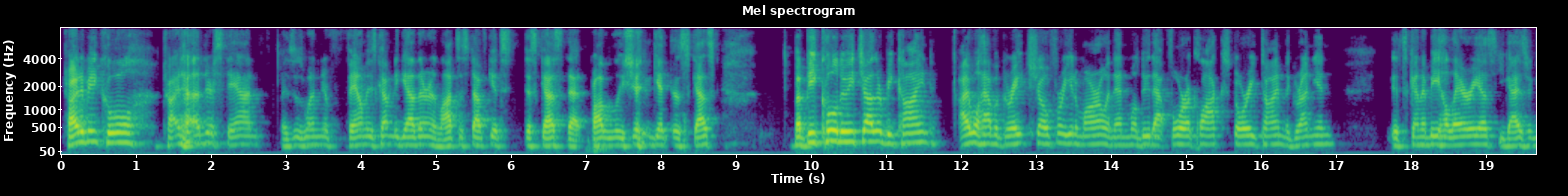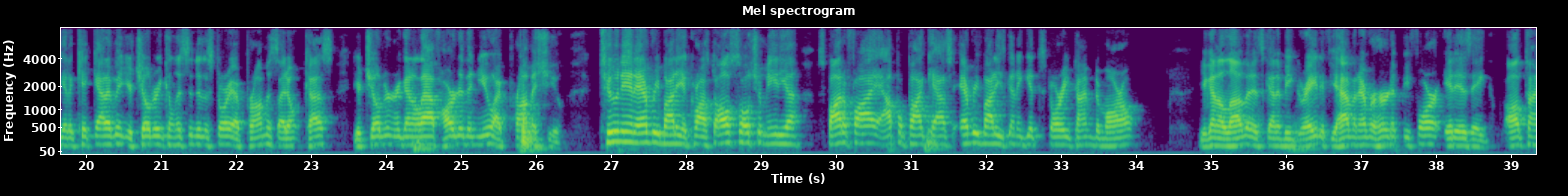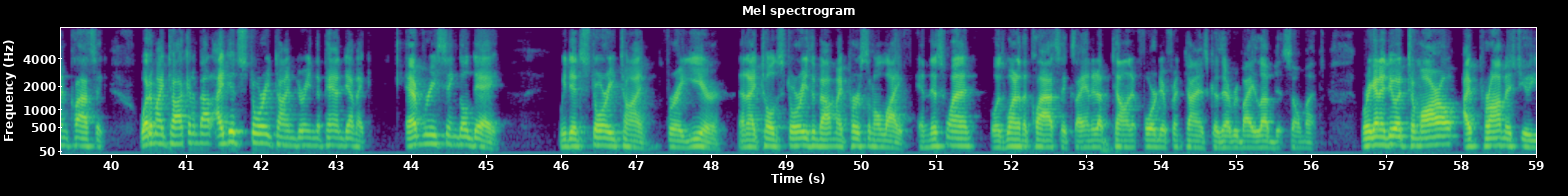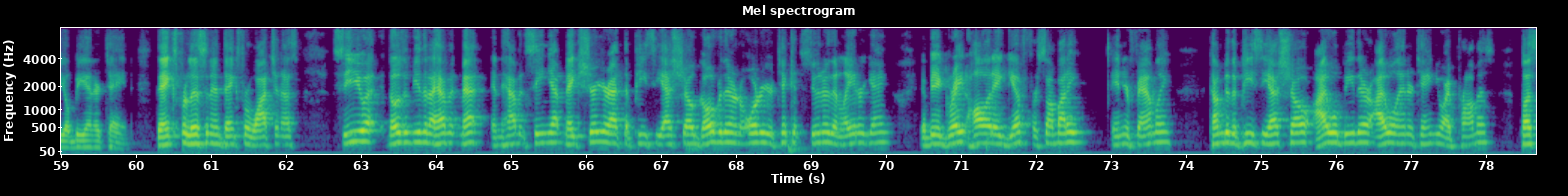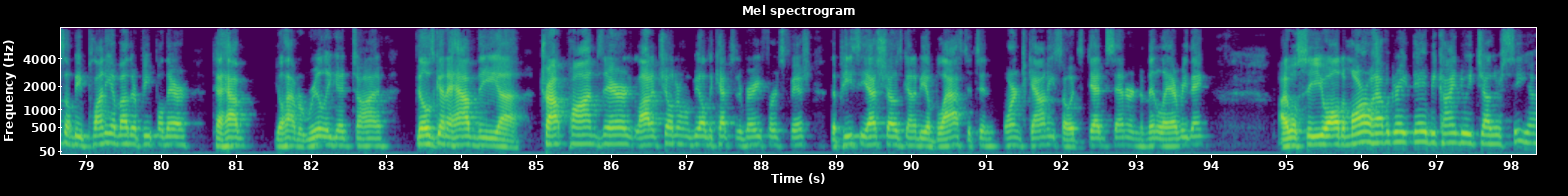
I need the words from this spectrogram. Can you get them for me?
try to be cool, try to understand. This is when your families come together and lots of stuff gets discussed that probably shouldn't get discussed. But be cool to each other, be kind. I will have a great show for you tomorrow, and then we'll do that four o'clock story time, the Grunion. It's going to be hilarious. You guys will get a kick out of it. Your children can listen to the story. I promise I don't cuss. Your children are going to laugh harder than you. I promise you. Tune in, everybody, across all social media. Spotify, Apple Podcasts, everybody's going to get story time tomorrow. You're going to love it. It's going to be great. If you haven't ever heard it before, it is a all-time classic. What am I talking about? I did story time during the pandemic. Every single day, we did story time for a year, and I told stories about my personal life. And this one was one of the classics. I ended up telling it four different times because everybody loved it so much. We're going to do it tomorrow. I promise you, you'll be entertained. Thanks for listening. Thanks for watching us. See you, at, those of you that I haven't met and haven't seen yet, make sure you're at the PCS show. Go over there and order your tickets sooner than later, gang. It'd be a great holiday gift for somebody in your family. Come to the PCS show. I will be there. I will entertain you, I promise. Plus, there'll be plenty of other people there to have. You'll have a really good time. Bill's going to have the uh, trout ponds there. A lot of children will be able to catch their very first fish. The PCS show is going to be a blast. It's in Orange County, so it's dead center in the middle of everything. I will see you all tomorrow. Have a great day. Be kind to each other. See ya.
